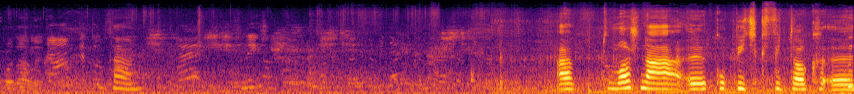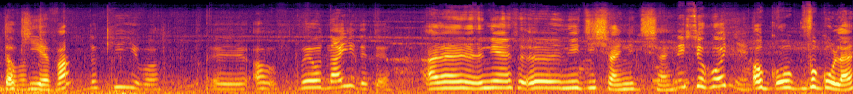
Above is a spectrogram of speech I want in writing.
Składane. Tak. A tu można y, kupić kwitok y, do Куди вам? Kijewa? До Києва. Е, А ви одна їдете? Ale nie, y, nie dzisiaj, nie dzisiaj. Не сьогодні? O, o, w ogóle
